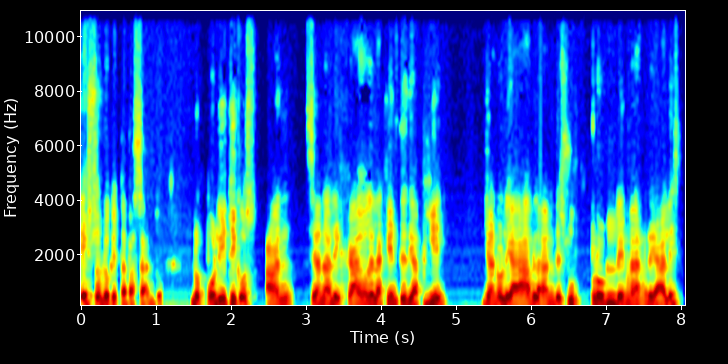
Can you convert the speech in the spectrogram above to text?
Eso es lo que está pasando. Los políticos se han alejado de la gente de a pie, ya no le hablan de sus problemas reales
